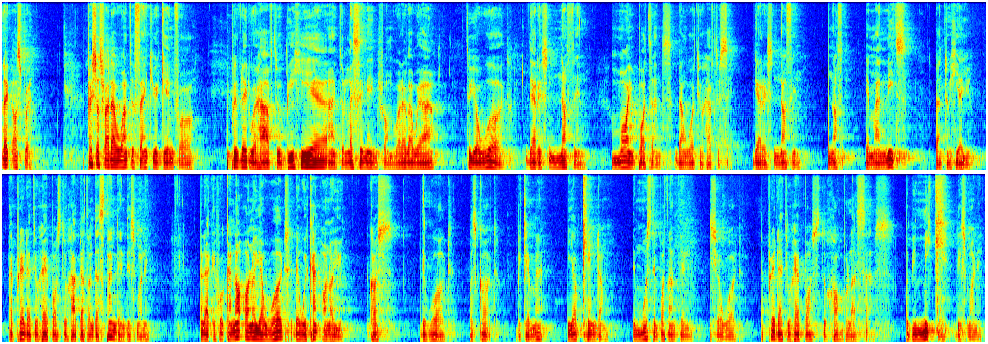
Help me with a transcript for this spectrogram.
let us pray. Precious Father, I want to thank you again for the privilege we have to be here and to listen in from wherever we are to your word. There is nothing more important than what you have to say. There is nothing, nothing a man needs than to hear you. I pray that you help us to have that understanding this morning. And that if we cannot honor your word, then we can't honor you. Because the word was God, became man. In your kingdom, the most important thing is your word. I pray that you help us to humble ourselves, to be meek this morning,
